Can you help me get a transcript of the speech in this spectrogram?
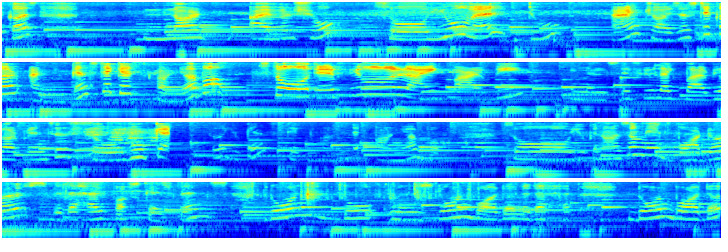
stickers. Not I will show. So you will do and choose a sticker and you can stick it on your box. So if you like Barbie, means if you like Barbie or princess, so you can so you can stick on on your box. So you can also make borders with the help of sketch pens. Don't do means don't bother with the help. don't bother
